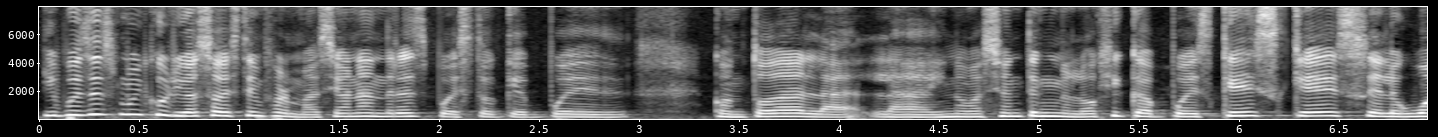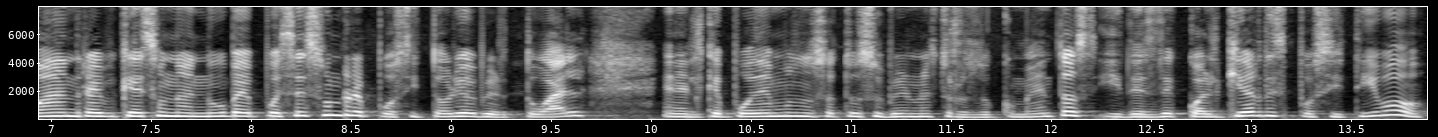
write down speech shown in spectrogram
Y pues es muy curioso esta información, Andrés, puesto que pues con toda la, innovación tecnológica, pues ¿qué es, ¿qué es el OneDrive? ¿Qué es una nube? Pues es un repositorio virtual en el que podemos nosotros subir nuestros documentos y desde cualquier dispositivo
